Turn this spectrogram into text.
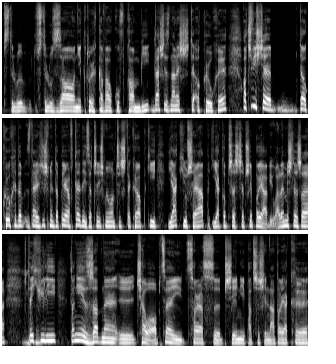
w stylu, w stylu zoo, niektórych kawałków kombi. Da się znaleźć te okruchy. Oczywiście te okruchy do, znaleźliśmy dopiero wtedy i zaczęliśmy łączyć te kropki, jak już rap jako przeszczep się pojawił. Ale myślę, że w tej mhm. chwili to nie jest żadne ciało obce i coraz y, przyjemniej patrzy się na to, jak y,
